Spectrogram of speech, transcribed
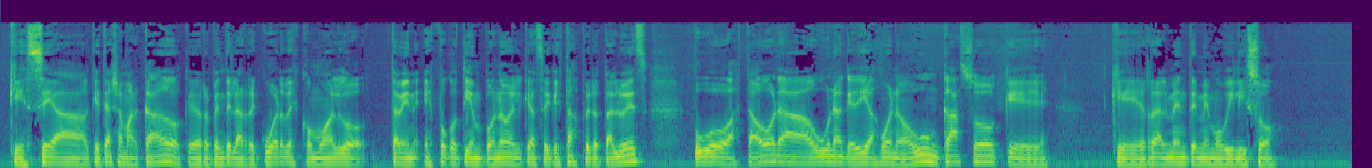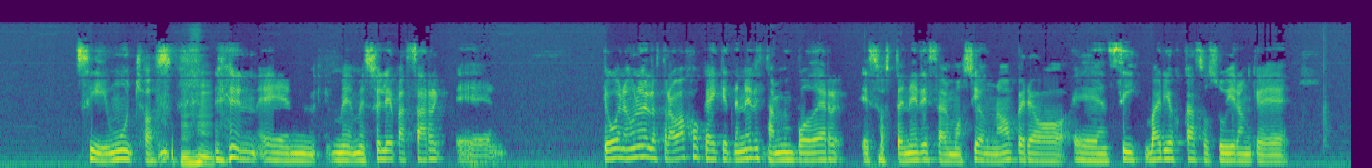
que sea que te haya marcado, que de repente la recuerdes como algo, bien, es poco tiempo, ¿no? El que hace que estás, pero tal vez hubo hasta ahora una que digas, bueno, hubo un caso que, que realmente me movilizó. Sí, muchos. me, suele pasar eh, que bueno, uno de los trabajos que hay que tener es también poder eh, sostener esa emoción, ¿no? Pero eh, sí, varios casos hubieron que,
